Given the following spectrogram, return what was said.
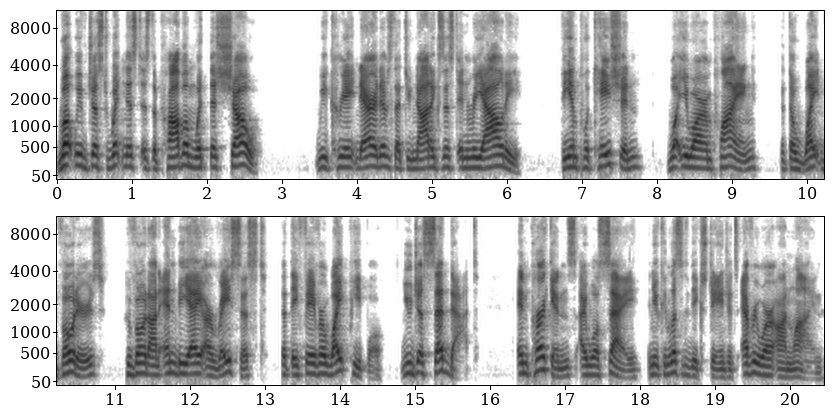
What we've just witnessed is the problem with this show. We create narratives that do not exist in reality. The implication, what you are implying, that the white voters who vote on NBA are racist, that they favor white people. You just said that. In Perkins, I will say, and you can listen to the exchange, it's everywhere online,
